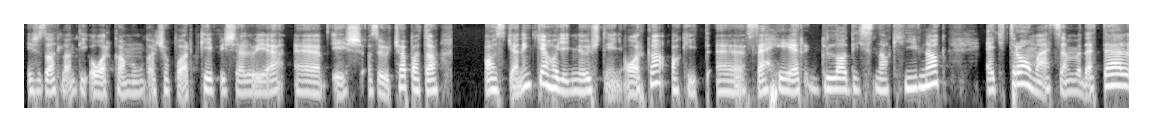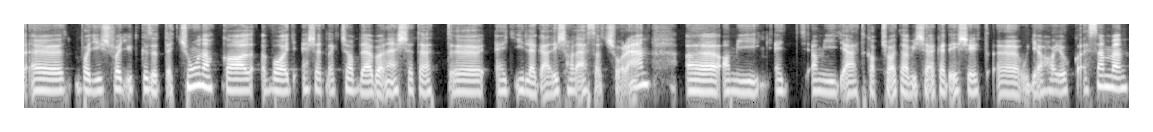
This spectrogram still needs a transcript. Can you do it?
és az Atlanti Orka munkacsoport képviselője és az ő csapata azt gyanítja, hogy egy nőstény orka, akit uh, fehér Gladysnak hívnak, egy traumát szenvedett el, uh, vagyis vagy ütközött egy csónakkal, vagy esetleg csapdában esetett uh, egy illegális halászat során, uh, ami, egy, ami így átkapcsolta a viselkedését uh, ugye a hajókkal szemben,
